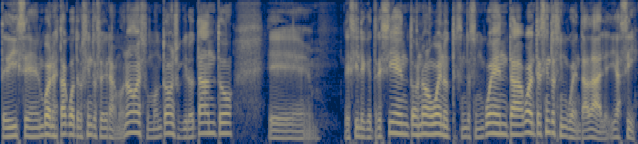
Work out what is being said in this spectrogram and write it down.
Te dicen, bueno, está a 400 el gramo, no, es un montón, yo quiero tanto. Eh, decirle que 300, no, bueno, 350, bueno, 350, dale, y así.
